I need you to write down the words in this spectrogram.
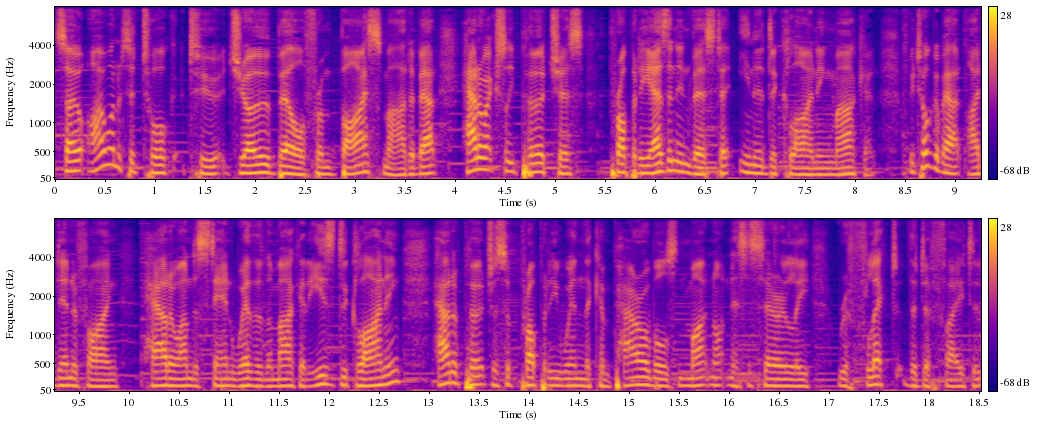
So, I wanted to talk to Joe Bell from BuySmart about how to actually purchase property as an investor in a declining market. We talk about identifying how to understand whether the market is declining, how to purchase a property when the comparables might not necessarily reflect the deflated,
